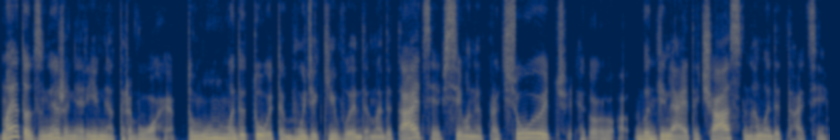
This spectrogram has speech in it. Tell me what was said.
метод зниження рівня тривоги. Тому медитуйте будь-які види медитації, всі вони працюють. е, Виділяйте час на медитації.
